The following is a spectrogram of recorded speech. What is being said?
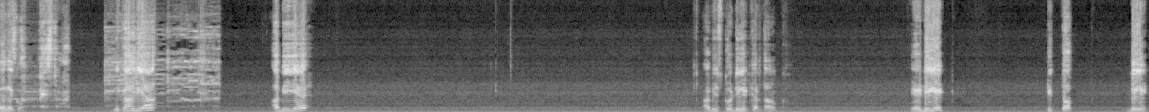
ये देखो। निकाल दिया। अभी ये अब इसको डिलीट करता रुक। ये डिलीट टिकटॉक डिलीट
